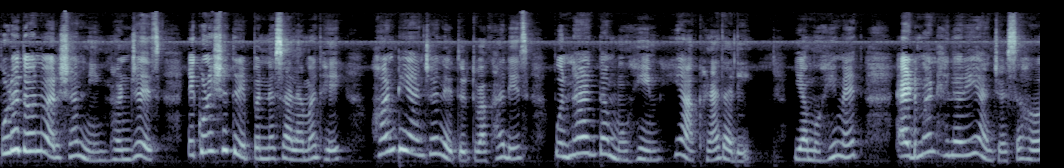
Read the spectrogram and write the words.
पुढे दोन वर्षांनी म्हणजेच एकोणीसशे त्रेपन्न सालामध्ये हंट यांच्या नेतृत्वाखालीच पुन्हा एकदा मोहीम ही आखण्यात आली. या मोहिमेत एडमंड हिलरी यांच्यासह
